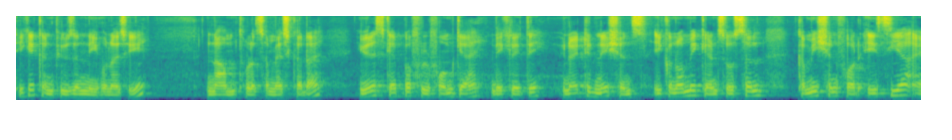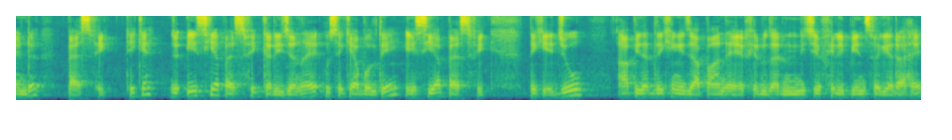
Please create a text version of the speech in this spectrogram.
ठीक है? कन्फ्यूज़न नहीं होना चाहिए। नाम थोड़ा सा मैच कर रहा है। यूनेस्कैप का फुल फॉर्म क्या है? देख लेते हैं। United Nations Economic and Social Commission for Asia and Pacific, ठीक है? जो एशिया पैसिफिक का रीजन है, उसे क्या बोलते हैं? Asia Pacific. देखिए, जो आप इधर देखेंगे जापान है, फिर उधर नीचे फिलीपींस वगैरह है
